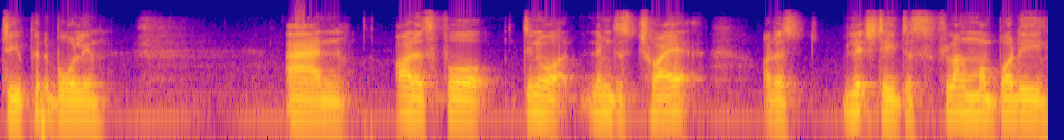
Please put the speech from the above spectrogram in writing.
to put the ball in. And I just thought, do you know what? Let me just try it. I just literally just flung my body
